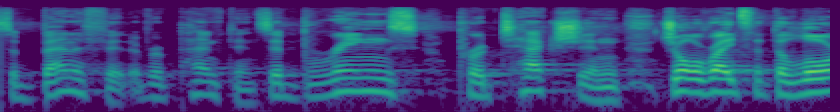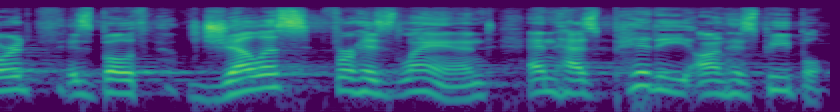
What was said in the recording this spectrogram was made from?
It's a benefit of repentance. It brings protection. Joel writes that the Lord is both jealous for his land and has pity on his people.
